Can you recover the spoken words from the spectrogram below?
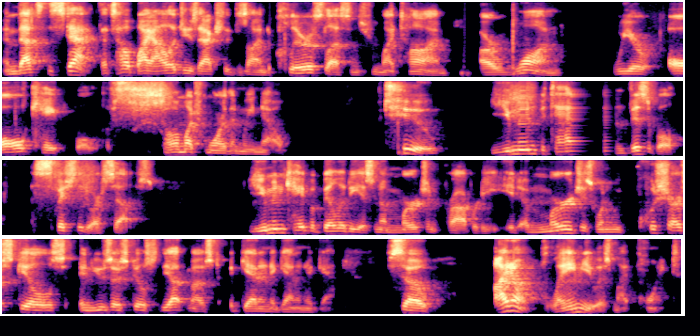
And that's the stack. That's how biology is actually designed. The clearest lessons from my time are one, we are all capable of so much more than we know. Two, human potential invisible, especially to ourselves. Human capability is an emergent property. It emerges when we push our skills and use our skills to the utmost again and again and again. So I don't blame you, is my point.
